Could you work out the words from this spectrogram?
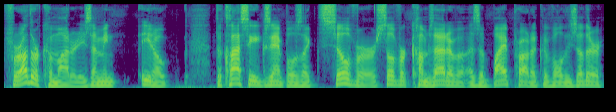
for other commodities. I mean, you know, the classic example is like silver. Silver comes out of as a byproduct of all these other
